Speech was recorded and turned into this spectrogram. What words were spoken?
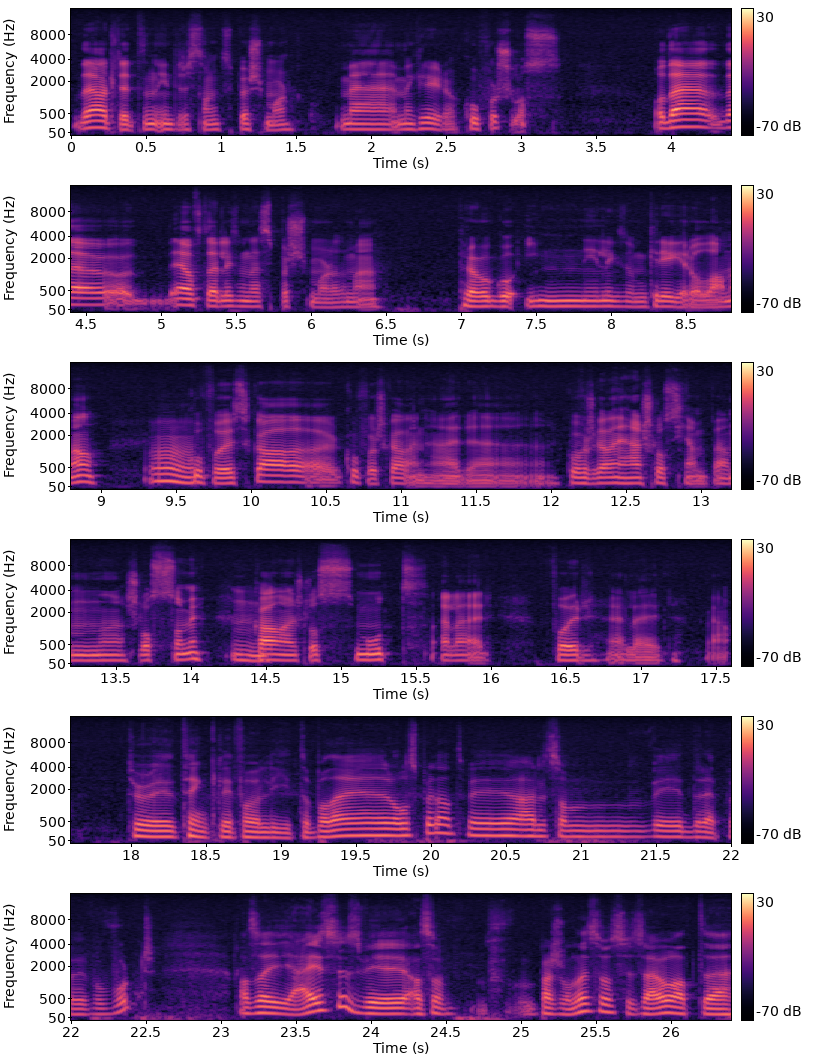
Det er alltid et sånn interessant spørsmål med, med krigere. Hvorfor slåss? Og det, det er ofte liksom det spørsmålet som jeg prøver å gå inn i liksom krigerrolla med. Mm. Hvorfor skal, hvorfor skal denne, eh, Hvorfor skal denne slåsskjempen slåss så mye? Mm. Hva er det han slåss mot, eller for, eller ja. Tror du vi tenker litt for lite på det i rollespill? At vi er liksom Vi dreper for fort? Altså, jeg syns vi Altså, personlig så syns jeg jo at uh,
